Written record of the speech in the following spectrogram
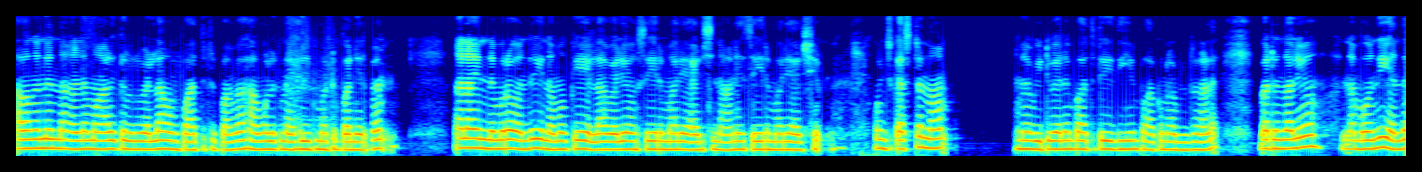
அவங்க வந்து நாலு மாடு கழுவெல்லாம் அவங்க பார்த்துட்ருப்பாங்க. அவங்களுக்கு நான் ஹெல்ப் மட்டும் பண்ணியிருப்பேன். ஆனால் இந்த முறை வந்து நமக்கு எல்லா வேலையும் செய்கிற மாதிரி ஆயிடுச்சு. நானே செய்கிற மாதிரி ஆயிடுச்சு. கொஞ்சம் கஷ்டம்தான். நான் வீட்டு வேலையும் பார்த்துட்டு இதையும் பார்க்கணும் அப்படின்றனால பட் இருந்தாலும் நம்ம வந்து எந்த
